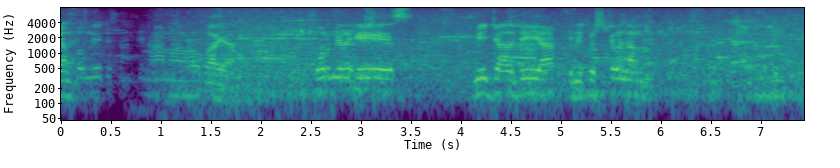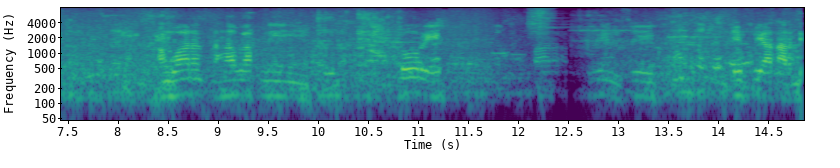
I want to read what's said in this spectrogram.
Yan po ang latest mga kabayan. Former is Mijal Dia, kinikwestiyon ng ang warrant na hawak ni Torre para arrestuin si FPRRD.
